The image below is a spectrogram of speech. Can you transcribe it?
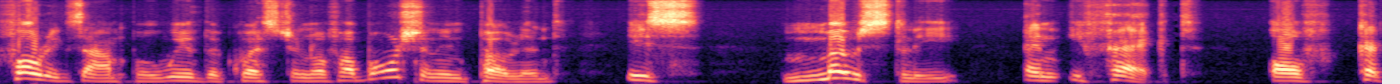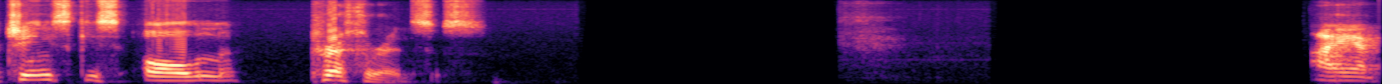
for example, with the question of abortion in Poland is mostly an effect of Kaczynski's own preferences. I am,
